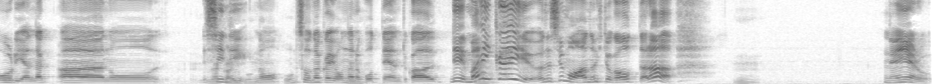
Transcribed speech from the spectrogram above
おるやん。なあのシンディのそう仲いい女の子おってんとか、で毎回私もあの人がおったらうん。なんやろ。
